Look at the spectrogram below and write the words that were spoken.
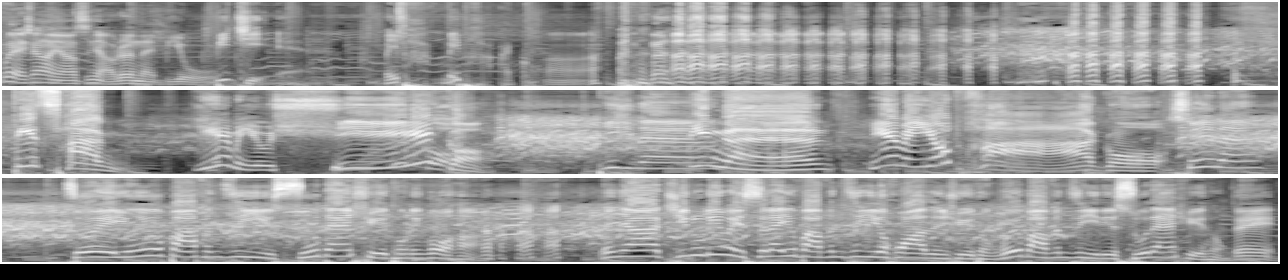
我在想让杨老师要点来比我，比剑。没怕没怕过啊！比长也没有虚过，毕竟呢，比硬也没有怕过。所以呢，作为拥有八分之一苏丹血统的我哈，人家基努里维斯呢有八分之一华人血统，我有八分之一的苏丹血统。对，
